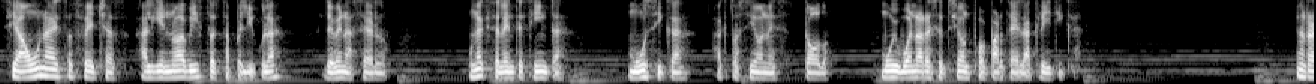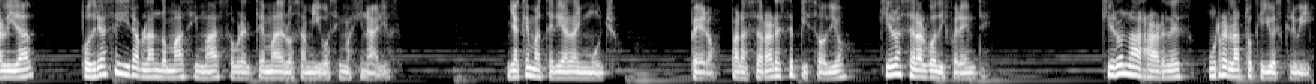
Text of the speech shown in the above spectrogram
Si aún a estas fechas alguien no ha visto esta película, deben hacerlo. Una excelente cinta, música, actuaciones, todo. Muy buena recepción por parte de la crítica. En realidad, podría seguir hablando más y más sobre el tema de los amigos imaginarios, ya que material hay mucho. Pero, para cerrar este episodio, quiero hacer algo diferente. Quiero narrarles un relato que yo escribí,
